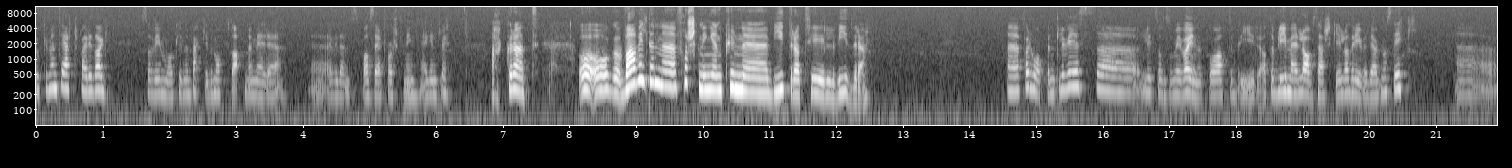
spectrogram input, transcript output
dokumentert per i dag. Så vi må kunne backe dem opp da, med mer evidensbasert forskning, egentlig. Akkurat. Ja. Og, og, hva vil denne forskningen kunne bidra til videre? Eh, forhåpentligvis, eh, litt sånn som vi var inne på, at det blir, at det blir mer lavterskel å drive diagnostikk. Eh,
